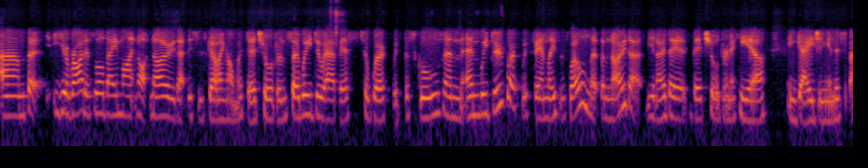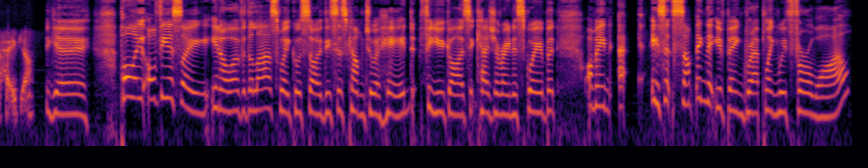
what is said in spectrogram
Um, but you're right as well, they might not know that this is going on with their children. So we do our best to work with the schools and, and we do work with families as well and let them know that, you know, their, their children are here engaging in this behaviour. Yeah. Polly, obviously, you know, over the last week or so, this has come to a head for you guys at Casuarina Square. But, I mean, uh, is it something that you've been grappling with for a while?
